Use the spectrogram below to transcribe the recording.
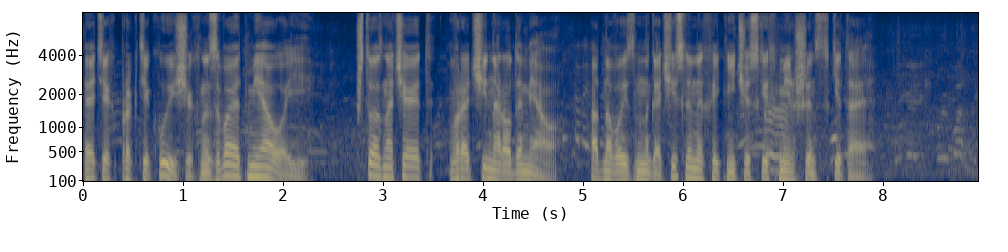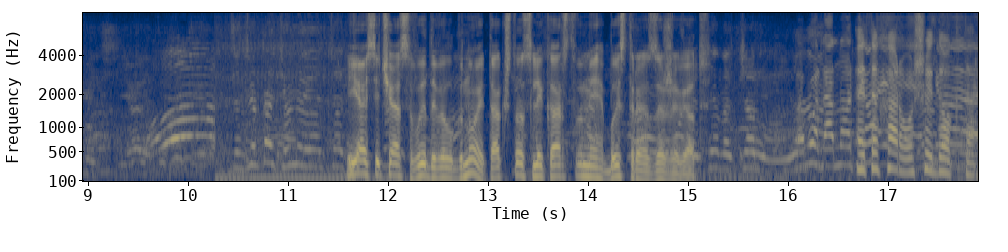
Этих практикующих называют мяои, что означает «врачи народа мяо» одного из многочисленных этнических меньшинств Китая. Я сейчас выдавил гной, так что с лекарствами быстро заживет. Это хороший доктор.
